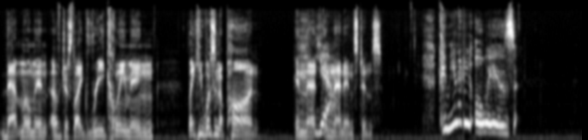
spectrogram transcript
that moment of just like reclaiming like he wasn't a pawn in that Yeah. in that instance. Community always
